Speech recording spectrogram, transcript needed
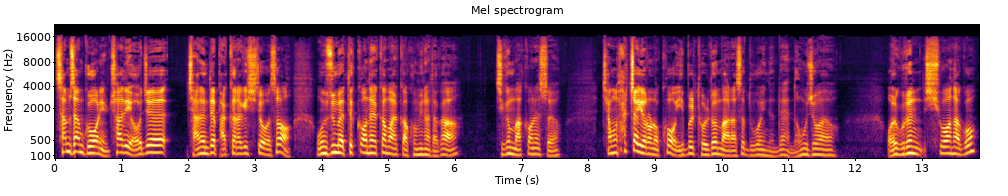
3395님, 차디 어제 자는데 발가락이 시려워서 온수 매트 꺼낼까 말까 고민하다가 지금 막 꺼냈어요. 창문 활짝 열어놓고 이불 돌돌 말아서 누워있는데 너무 좋아요. 얼굴은 시원하고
